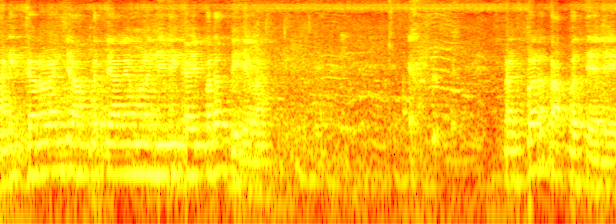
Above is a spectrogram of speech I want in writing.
आणि करोनाची आपत्ती आल्यामुळे निधी काही परत बी गेला. पण परत आपत्ती आली.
